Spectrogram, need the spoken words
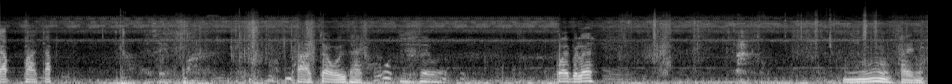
จับผ่าจับผ่าเจ้าที่ไทยปล่อยไปเลย อืมใครเนี่ย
